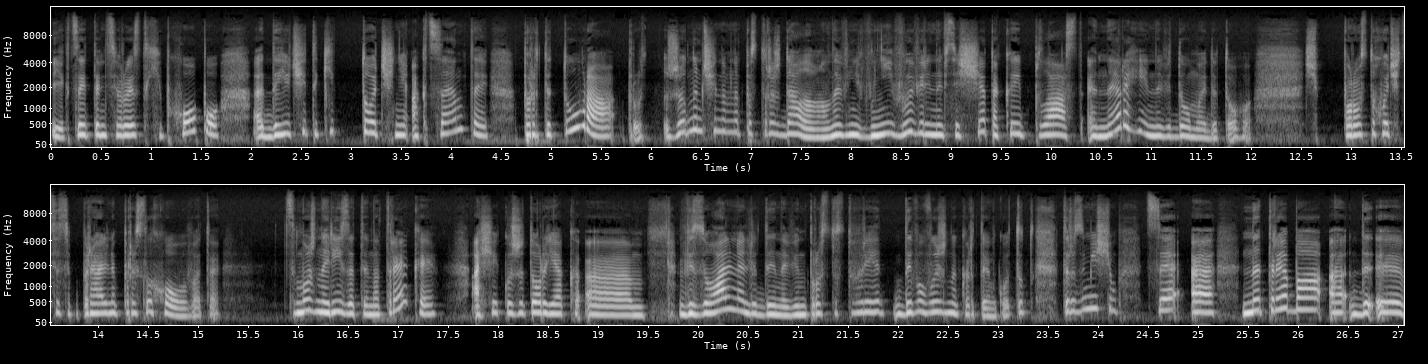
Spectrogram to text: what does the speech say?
як цей танцюрист хіп-хопу, даючи такі точні акценти, партитура жодним чином не постраждала, але в ній вивільнився ще такий пласт енергії, невідомої до того, що просто хочеться це реально переслуховувати. Це можна різати на треки, а ще й кожитор, як е, візуальна людина, він просто створює дивовижну картинку. Тут ти розумієш, що це е, не треба е, е,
